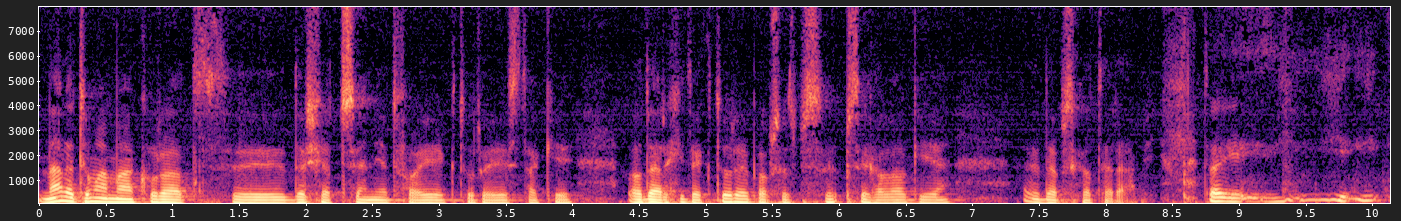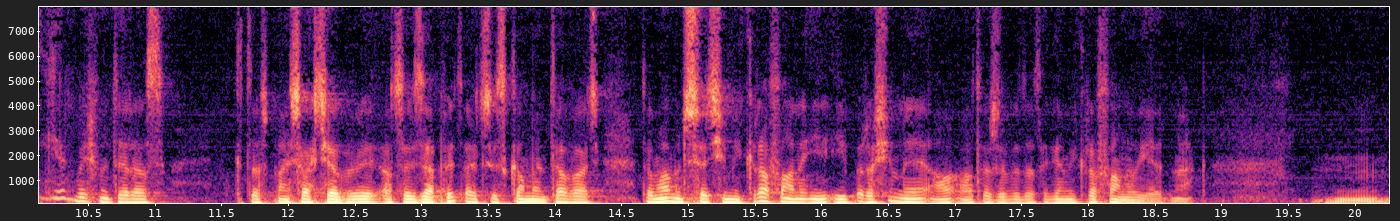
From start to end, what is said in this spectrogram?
No ale tu mamy akurat doświadczenie Twoje, które jest takie od architektury poprzez psychologię do psychoterapii. To jakbyśmy teraz, kto z Państwa chciałby o coś zapytać czy skomentować, to mamy trzeci mikrofon i, i prosimy o, o, to, żeby do tego mikrofonu jednak. Hmm.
